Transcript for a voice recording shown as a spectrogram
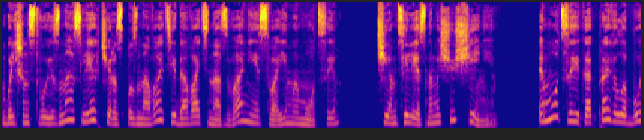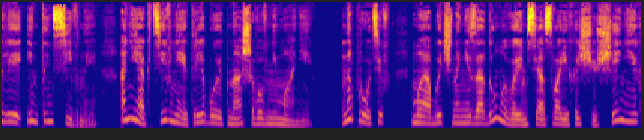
Большинству из нас легче распознавать и давать название своим эмоциям, чем телесным ощущениям. Эмоции, как правило, более интенсивные, они активнее требуют нашего внимания. Напротив, мы обычно не задумываемся о своих ощущениях,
